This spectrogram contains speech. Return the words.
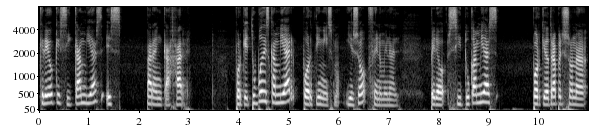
creo que si cambias es para encajar porque tú puedes cambiar por ti mismo y eso fenomenal. Pero si tú cambias porque otra persona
